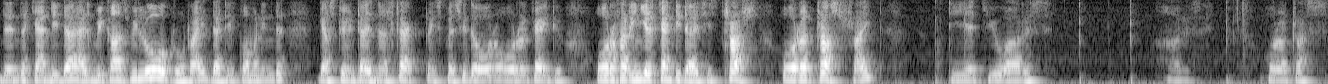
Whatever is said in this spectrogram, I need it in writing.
then the candida albicans will overgrow, right? That is common in the gastrointestinal tract, especially the oral, oral cavity. Oropharyngeal candidiasis, thrush, oral thrush, right? T-H-U-R-S, R-S, oral thrush.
